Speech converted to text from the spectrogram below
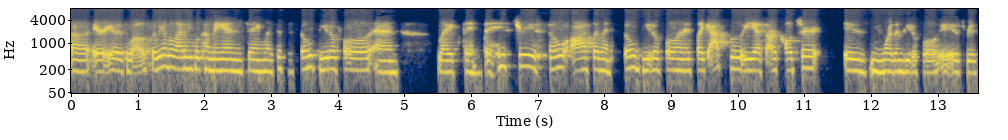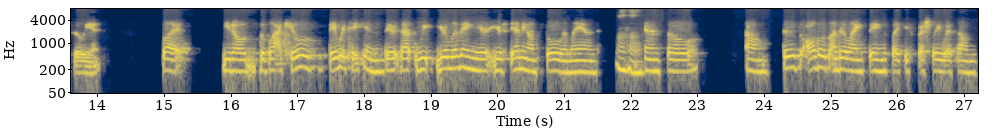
uh, area as well, so we have a lot of people coming in saying like this is so beautiful and like the the history is so awesome and so beautiful, and it's like absolutely yes, our culture is more than beautiful. It is resilient, but you know, the Black Hills, they were taken. They that we you're living, you're you're standing on stolen land, mm-hmm. and so um, there's all those underlying things, like especially with um,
